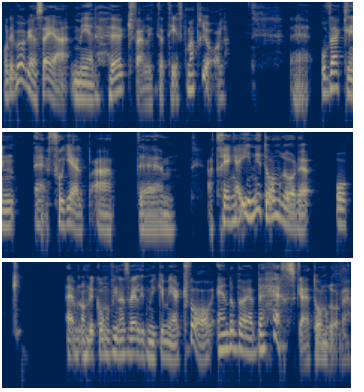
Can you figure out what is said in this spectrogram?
och det vågar jag säga, med högkvalitativt material. Eh, och verkligen eh, få hjälp att, eh, att tränga in i ett område och även om det kommer finnas väldigt mycket mer kvar, ändå börja behärska ett område.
